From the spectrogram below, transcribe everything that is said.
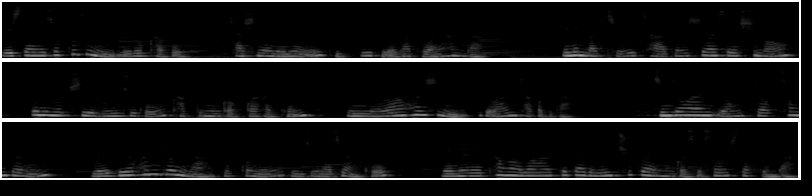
일상에서 꾸준히 노력하고 자신의 내면을 깊이 들여다보아야 한다. 이는 마치 작은 씨앗을 심어 끊임없이 물 주고 가꾸는 것과 같은 인내와 헌신이 필요한 작업이다. 진정한 영적 성장은 외부의 환경이나 조건에 의존하지 않고 내면의 평화와 깨달음을 추구하는 것에서 시작된다.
